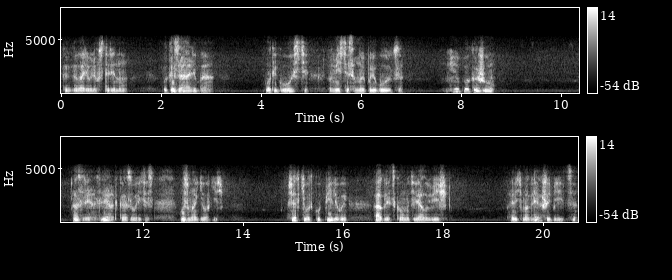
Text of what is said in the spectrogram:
как говорили в старину. Показали бы. Вот и гости вместе со мной полюбуются. Не покажу. А зря, зря отказываетесь, Кузьма Георгиевич. Все-таки вот купили вы аглицкого материала вещь. А ведь могли ошибиться.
